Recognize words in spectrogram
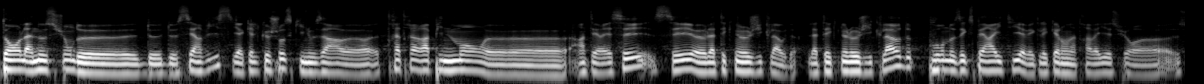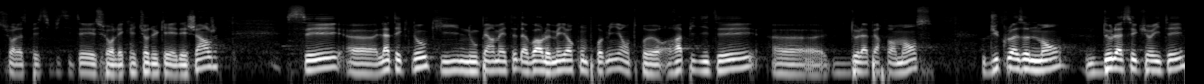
dans la notion de, service, il y a quelque chose qui nous a euh, très très rapidement euh, intéressé, c'est la technologie cloud. La technologie cloud, pour nos experts IT avec lesquels on a travaillé sur, sur la spécificité et sur l'écriture du cahier des charges, c'est la techno qui nous permettait d'avoir le meilleur compromis entre rapidité, de la performance, du cloisonnement, de la sécurité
